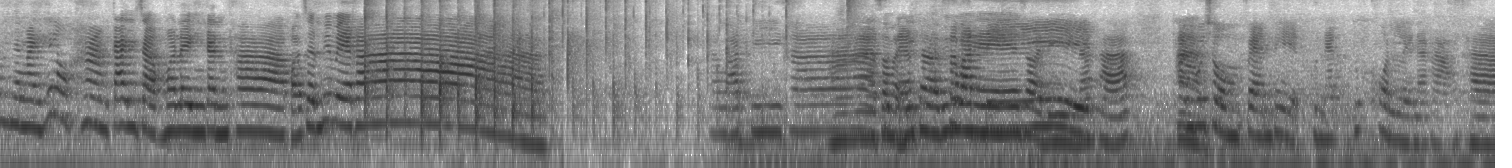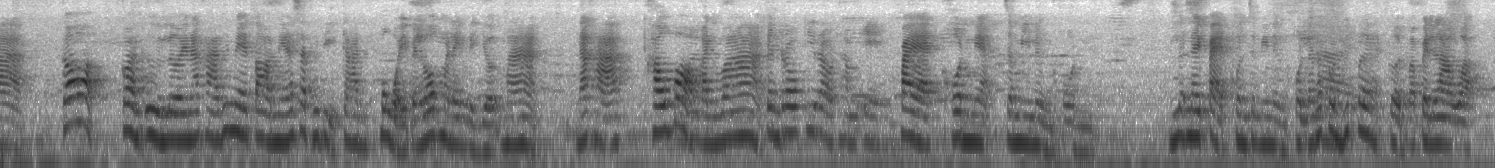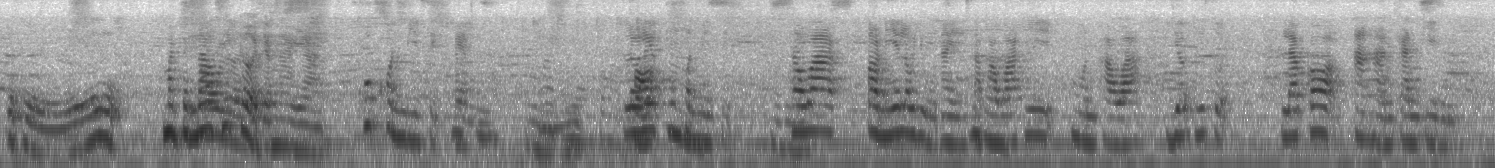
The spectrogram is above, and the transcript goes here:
ทำยังไงให้เราห่างไกลจากมะเร็งกันค่ะ ขอเชิญพี่เมย์ค่ะ สวัสดีค่ะอ่าสวัสดีค่ะพี่สวัสเมดีย์สวัสดีนะคะ ท่านผู้ชมแฟนเพจคุณแนททุกคนเลยนะคะ ค่ะ ก็ก่อนอื่นเลยนะคะพี่เมย์ตอนนี้สถิติการป่วยเป็นโรคมะเร็งเนี่ยเยอะมากนะคะ เขาบอกกันว่า เป็นโรคที่เราทำเอง 8 คนเนี่ยจะมี 1 คน ใน 8 คนจะมี 1 คนแล้วถ้าใช่คนที่เปิดเกิดมาเป็นเราอะ่ะ โอ้โห มันเป็นโรคที่เศร้าเลยเกิดยังไงอะ่ะ ผู้คนมีสิทธิ์เป็นอืมเราเรียกผู้คนมีสิทธิ์ เพราะว่าตอนนี้เราอยู่ในสภาวะที่มลภาวะเยอะที่สุด แล้วก็อาหารการกิน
